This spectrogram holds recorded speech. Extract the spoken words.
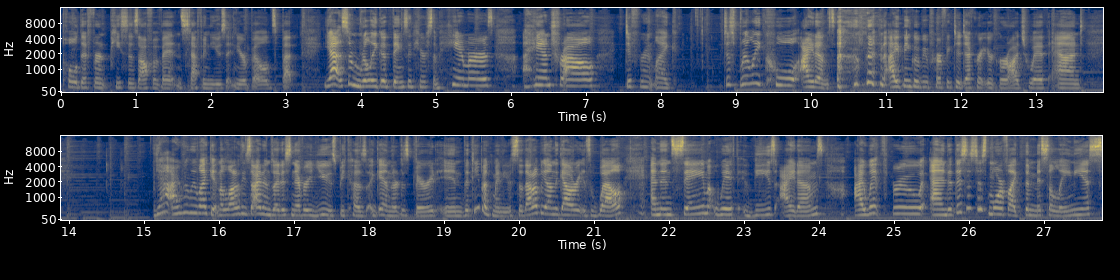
pull different pieces off of it and stuff and use it in your builds. But yeah, some really good things in here some hammers, a hand trowel, different like just really cool items that I think would be perfect to decorate your garage with. And yeah, I really like it. And a lot of these items I just never use because, again, they're just buried in the debug menu. So that'll be on the gallery as well. And then same with these items. I went through, and this is just more of like the miscellaneous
